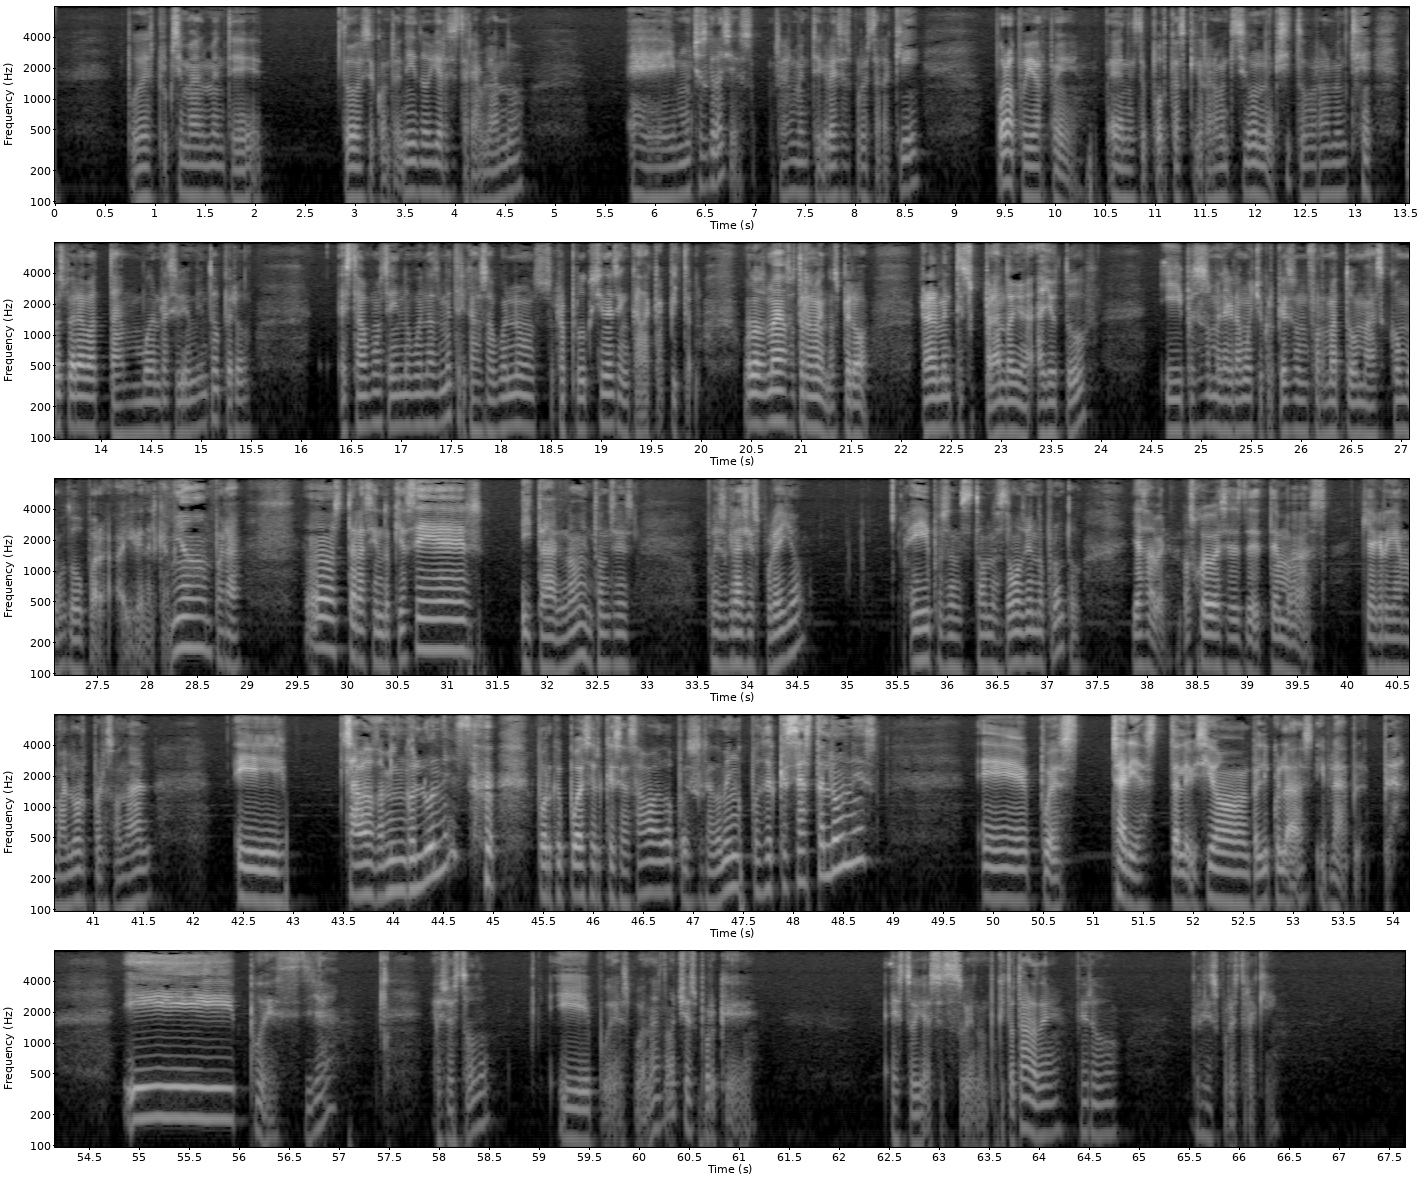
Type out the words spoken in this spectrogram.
pues, próximamente todo ese contenido. Ya les estaré hablando. Eh, y muchas gracias. Realmente, gracias por estar aquí. Por apoyarme en este podcast que realmente ha sido un éxito. Realmente no esperaba tan buen recibimiento, pero estábamos teniendo buenas métricas, o sea, buenas reproducciones en cada capítulo. Unos más, otros menos, pero realmente superando a YouTube. Y pues eso me alegra mucho, creo que es un formato más cómodo para ir en el camión, para ah, estar haciendo qué hacer y tal, ¿no? Entonces, pues gracias por ello. Y pues nos estamos viendo pronto. Ya saben, los jueves es de temas que agreguen valor personal. Y sábado, domingo, lunes, porque puede ser que sea sábado, puede ser que sea domingo, puede ser que sea hasta lunes. Eh, pues series, televisión, películas y bla, bla, bla. Y pues ya, eso es todo. Y pues buenas noches porque esto ya se está subiendo un poquito tarde, pero gracias por estar aquí.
